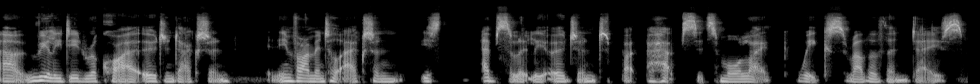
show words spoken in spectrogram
uh, really did require urgent action environmental action is absolutely urgent, but perhaps it's more like weeks rather than days.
